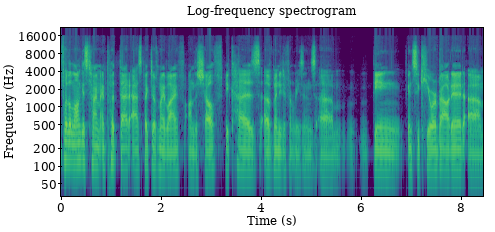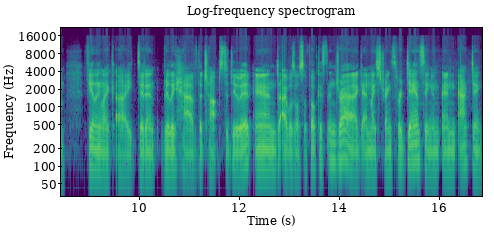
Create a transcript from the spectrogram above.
for the longest time, I put that aspect of my life on the shelf because of many different reasons. Um, being insecure about it, um, feeling like I didn't really have the chops to do it, and I was also focused in drag, and my strengths were dancing and, and acting.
